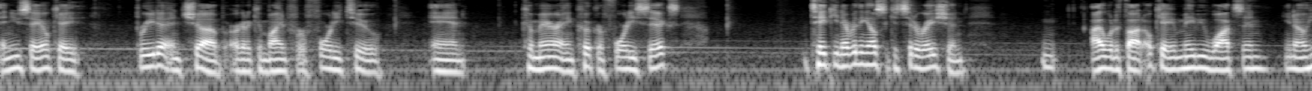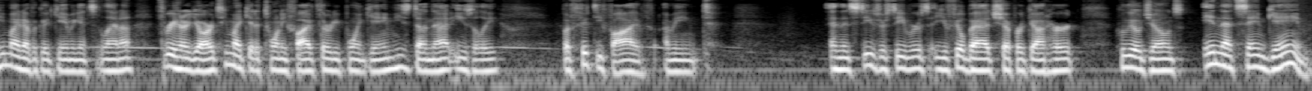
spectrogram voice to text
and you say, okay, Breida and Chubb are going to combine for 42, and Kamara and Cook are 46. Taking everything else in consideration, I would have thought, okay, maybe Watson, you know, he might have a good game against Atlanta. 300 yards, he might get a 25, 30 point game. He's done that easily. But 55, I mean, and then Steve's receivers, you feel bad. Shepard got hurt. Julio Jones in that same game.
